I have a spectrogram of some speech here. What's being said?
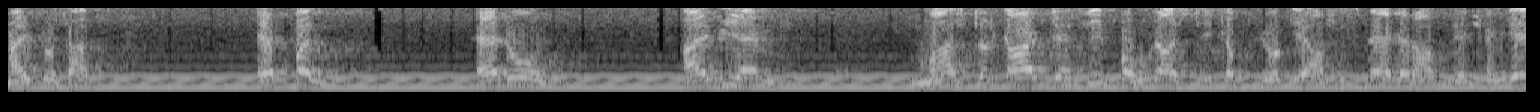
Microsoft Apple Adobe IBM Mastercard जैसी बहुराष्ट्रीय कंपनियों के ऑफ़िस में अगर आप देखेंगे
